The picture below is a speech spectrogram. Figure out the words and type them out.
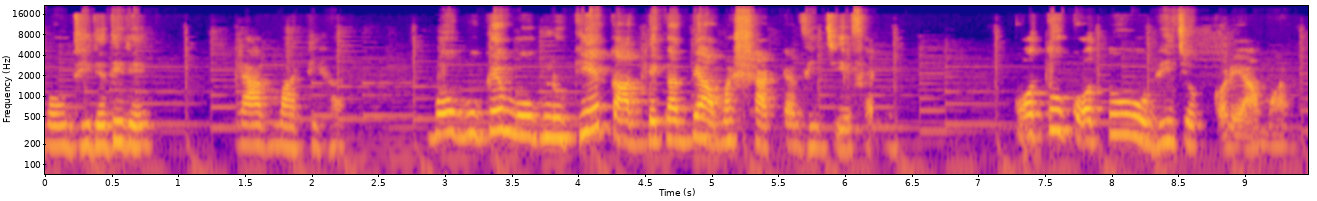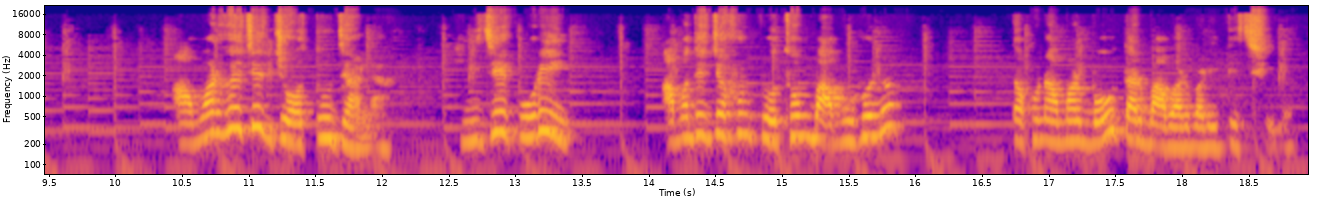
বউ ধীরে ধীরে রাগ মাটি হয়। বউ বুকে মুখ লুকিয়ে কাঁদতে কাঁদতে আমার শার্টটা ভিজিয়ে ফেলে। কত কত অভিযোগ করে আমার। আমার হয়েছে যত জ্বালা। কি যে করি? আমাদের যখন প্রথম বাবু হলো, তখন আমার বউ তার বাবার বাড়িতে ছিল।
